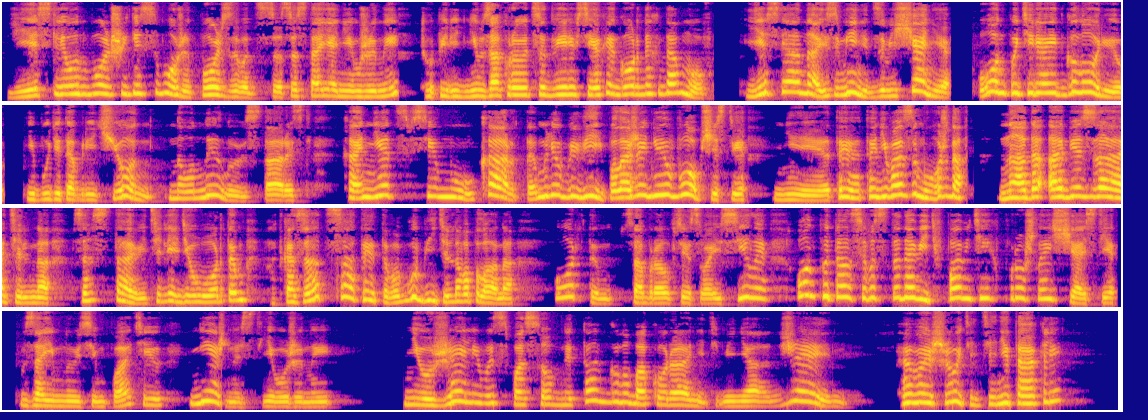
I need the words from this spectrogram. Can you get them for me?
Если он больше не сможет пользоваться состоянием жены, то перед ним закроются двери всех игорных домов. Если она изменит завещание, он потеряет Глорию и будет обречен на унылую старость. Конец всему, картам, любви, положению в обществе. Нет, это невозможно. Надо обязательно заставить леди Уортем отказаться от этого губительного плана. Уортем собрал все свои силы, он пытался восстановить в памяти их прошлое счастье, взаимную симпатию, нежность его жены. Неужели вы способны так глубоко ранить меня, Джейн? Вы шутите, не так ли?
